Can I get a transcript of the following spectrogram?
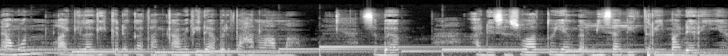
Namun, lagi-lagi kedekatan kami tidak bertahan lama, sebab ada sesuatu yang gak bisa diterima darinya.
